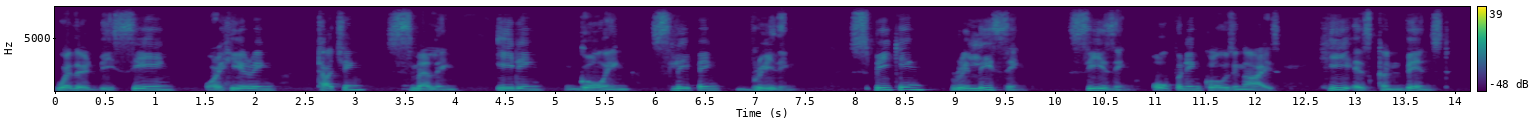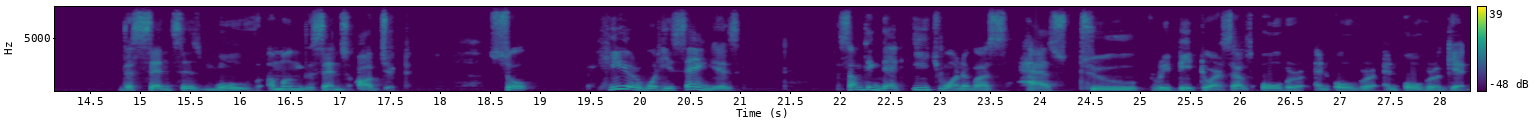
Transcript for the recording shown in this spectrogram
whether it be seeing or hearing, touching, smelling, eating, going, sleeping, breathing, speaking, releasing, seizing, opening, closing eyes. He is convinced the senses move among the sense object. So here, what he's saying is something that each one of us has to repeat to ourselves over and over and over again.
